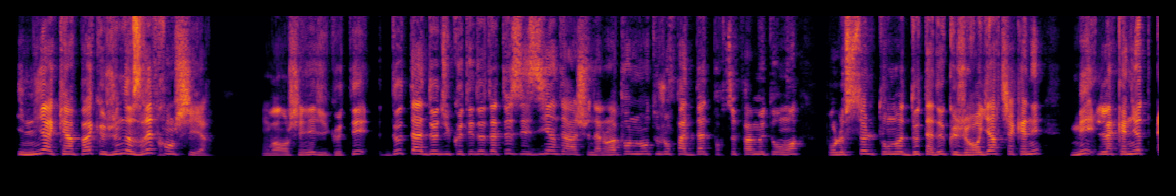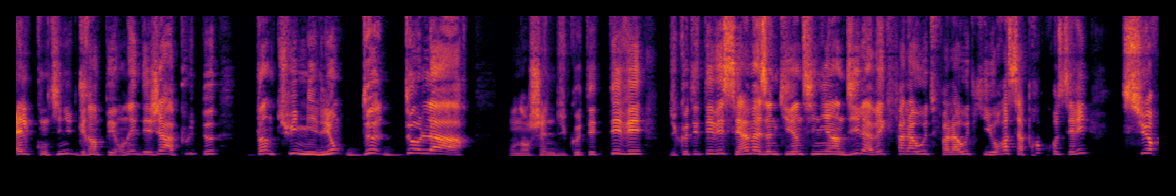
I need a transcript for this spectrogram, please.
il n'y a qu'un pas que je n'oserais franchir. On va enchaîner du côté Dota 2. Du côté Dota 2, c'est The International. On n'a pour le moment toujours pas de date pour ce fameux tournoi, pour le seul tournoi Dota 2 que je regarde chaque année. Mais la cagnotte, elle, continue de grimper. On est déjà à plus de 28 millions de dollars. On enchaîne du côté TV. Du côté TV, c'est Amazon qui vient de signer un deal avec Fallout. Fallout qui aura sa propre série sur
